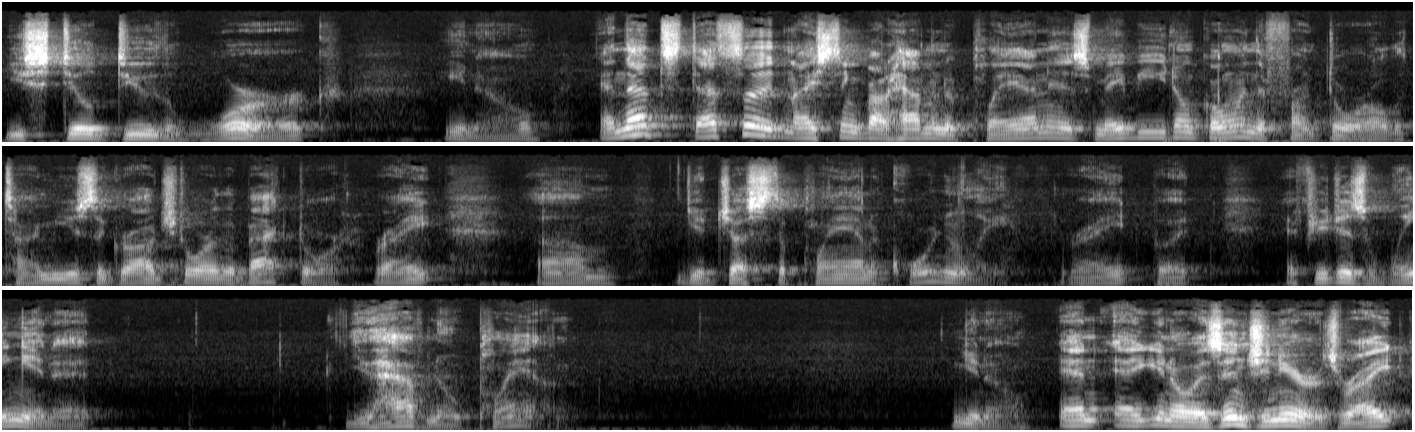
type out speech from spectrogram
you still do the work you know and that's that's a nice thing about having a plan is maybe you don't go in the front door all the time. You use the garage door or the back door, right? Um, you adjust the plan accordingly, right? But if you're just winging it, you have no plan. you know and, and you know as engineers right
